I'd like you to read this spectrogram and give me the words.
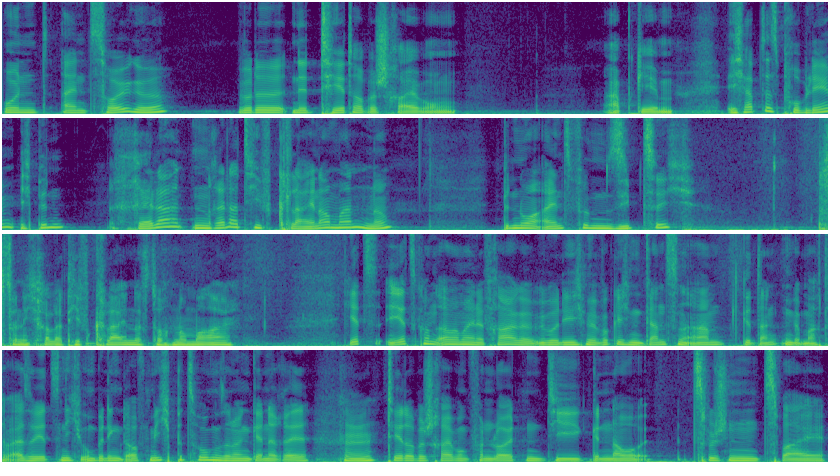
Und ein Zeuge würde eine Täterbeschreibung abgeben. Ich habe das Problem, ich bin rela ein relativ kleiner Mann, ne? Bin nur 1,75. Ist doch nicht relativ klein, das ist doch normal. Jetzt, jetzt kommt aber meine Frage, über die ich mir wirklich einen ganzen Abend Gedanken gemacht habe. Also jetzt nicht unbedingt auf mich bezogen, sondern generell Hm? Täterbeschreibung von Leuten, die genau zwischen zwei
